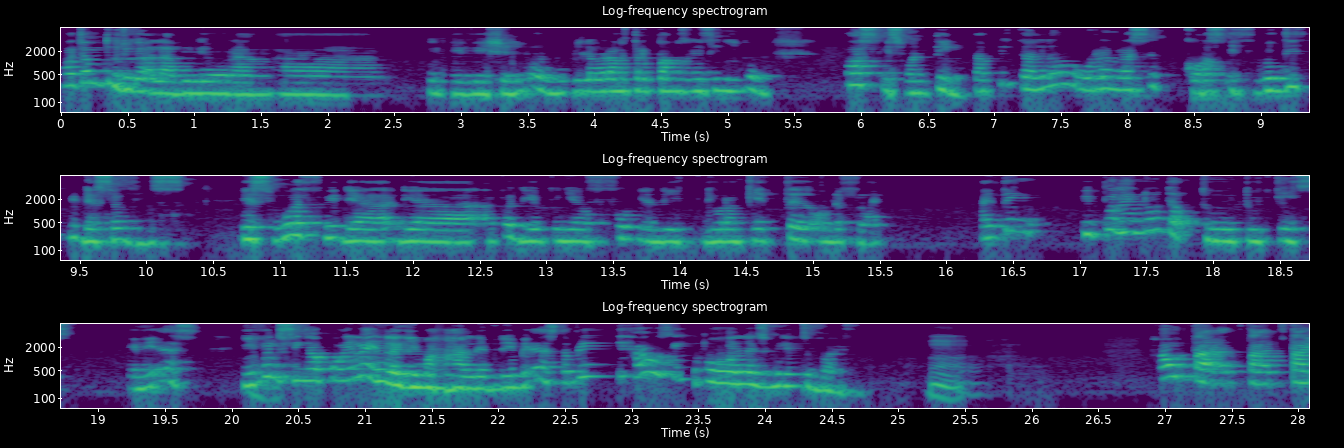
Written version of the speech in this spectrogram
macam tu jugalah bila orang uh, aviation pun. Bila orang terbang sana sini pun. Cost is one thing. Tapi kalau orang rasa cost is worth it with the service is worth with dia dia apa dia punya food yang di, di orang cater on the flight. I think people have no doubt to to choose MAS. Even Singapore Airlines lagi mahal daripada MAS tapi how Singapore Airlines boleh survive? Hmm. How Thai, Thai, Thai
